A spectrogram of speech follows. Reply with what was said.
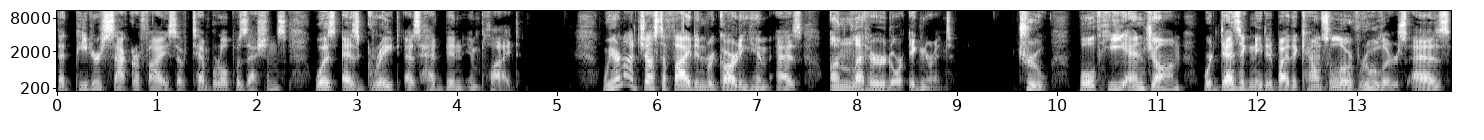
that Peter's sacrifice of temporal possessions was as great as had been implied. We are not justified in regarding him as unlettered or ignorant. True, both he and John were designated by the Council of Rulers as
